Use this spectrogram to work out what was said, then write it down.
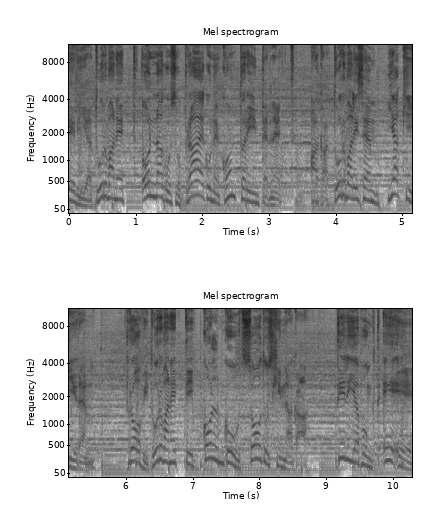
Telia turvanett on nagu su praegune kontoriinternet, aga turvalisem ja kiirem. proovi turvanetti kolm kuud soodushinnaga. Telia.ee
